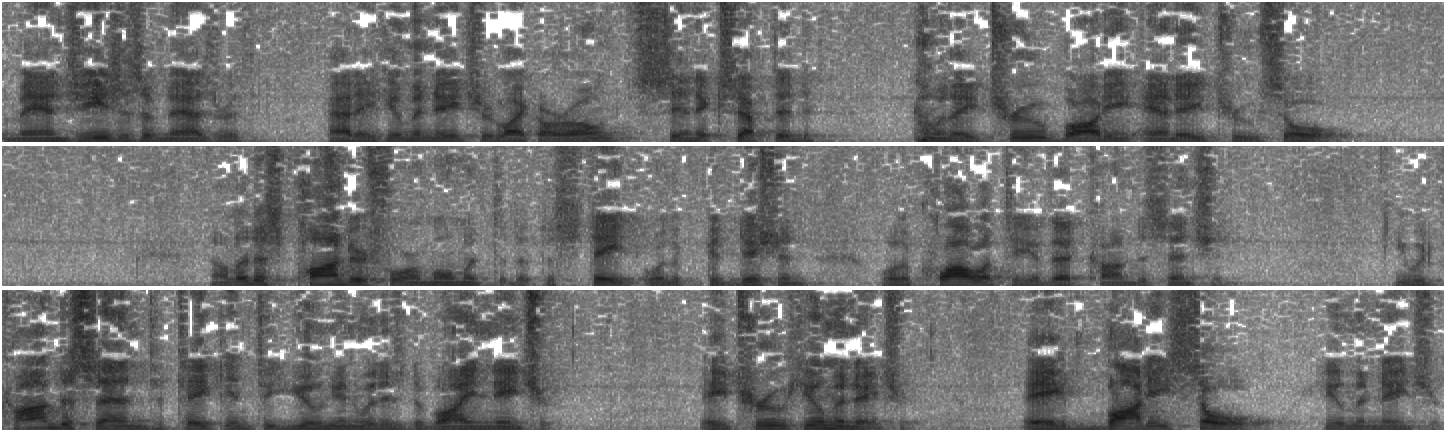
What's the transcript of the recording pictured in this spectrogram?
the man Jesus of Nazareth had a human nature like our own, sin accepted, with a true body and a true soul. Now let us ponder for a moment the, state or the condition or the quality of that condescension. He would condescend to take into union with his divine nature. a true human nature, a body soul human nature.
